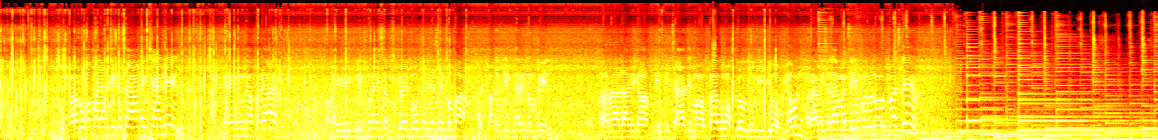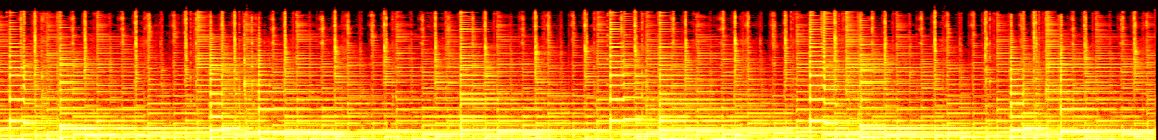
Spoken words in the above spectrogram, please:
Kung bago ka pa lang dito sa aking channel at ngayon napadaan, pakiclick mo na yung subscribe button dyan sa ibaba at pakiclick na rin ng bell para lagi kang updated sa ating mga bagong upload na video. Yun, maraming salamat sa inyong panonood, Master.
